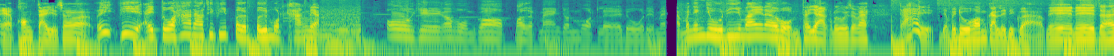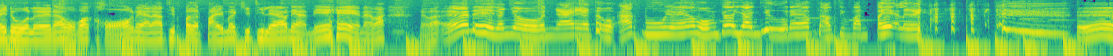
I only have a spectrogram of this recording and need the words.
แอบข้องใจอยู่ใช่ไหมว่าเอ้ยพี่ไอตัว 5 ดาวที่พี่เปิดปืนหมดครั้งเนี่ย โอเคครับผมก็เปิดแม่งจนหมดเลยดูดิแม่มันยังอยู่ดีไหมนะครับผมถ้าอยากดูใช่ไหมได้ เดี๋ยวไปดูพร้อมกันเลยดีกว่าครับนี่นี่จะให้ดูเลยนะผมว่าของเนี่ยนะครับที่เปิดไปเมื่อคลิปที่แล้วเนี่ยนี่ไหนว่าไหนว่าเออนี่ยังอยู่เป็นไงอะโถอาร์คบูยังไงครับผมก็ยังอยู่นะครับ30วันเป๊ะเลยเออ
